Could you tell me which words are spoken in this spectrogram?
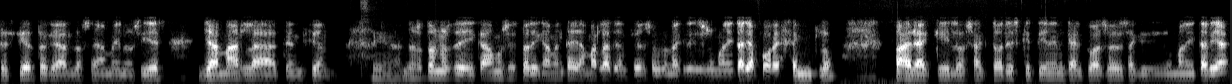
es cierto que lo sea menos, y es llamar la atención. Nosotros nos dedicábamos históricamente a llamar la atención sobre una crisis humanitaria, por ejemplo, para que los actores que tienen que actuar sobre esa crisis humanitaria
